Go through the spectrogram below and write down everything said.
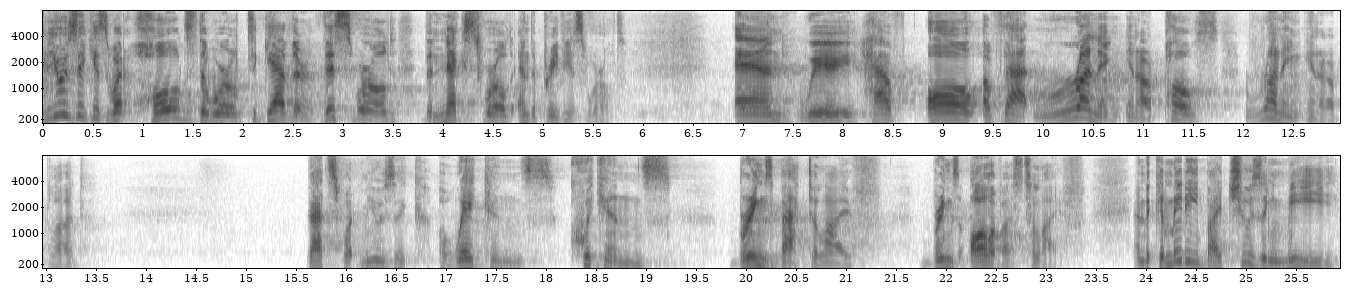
Music is what holds the world together this world, the next world, and the previous world. And we have all of that running in our pulse, running in our blood. That's what music awakens, quickens, brings back to life, brings all of us to life. And the committee, by choosing me,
